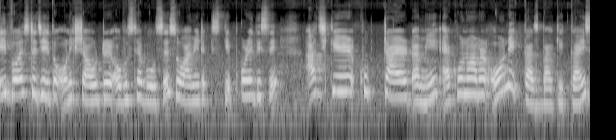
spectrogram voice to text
এই ভয়েসটা যেহেতু অনেক শাউটের অবস্থায় বলছে সো আমি এটা স্কিপ করে দিছি। আজকে খুব টায়ার্ড আমি এখনও আমার অনেক কাজ বাকি গাইস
